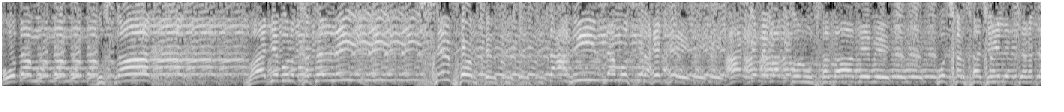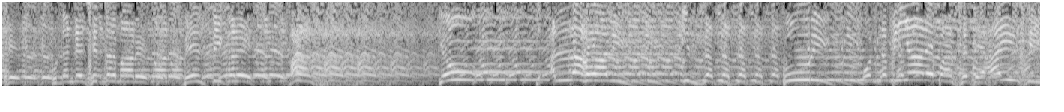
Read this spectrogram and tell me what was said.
او دا گستاخ، واجب القتل نہیں، صرف اور صرف تعظیم دا مستحق ہے۔ حاکم وقت نو سزا دے وے کچھ عرصہ جیل وچ رکھے کو ڈنڈے چھتر مارے بےزتی کرے، بس۔ کیوں اللہ والی عزت پوری وہ نبیا پاس آئی سی،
